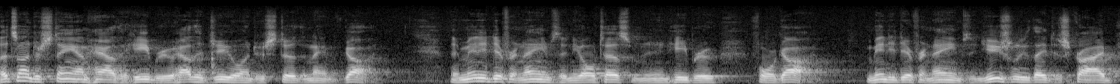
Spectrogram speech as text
Let's understand how the Hebrew, how the Jew understood the name of God. There are many different names in the Old Testament in Hebrew for God, many different names, and usually they describe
